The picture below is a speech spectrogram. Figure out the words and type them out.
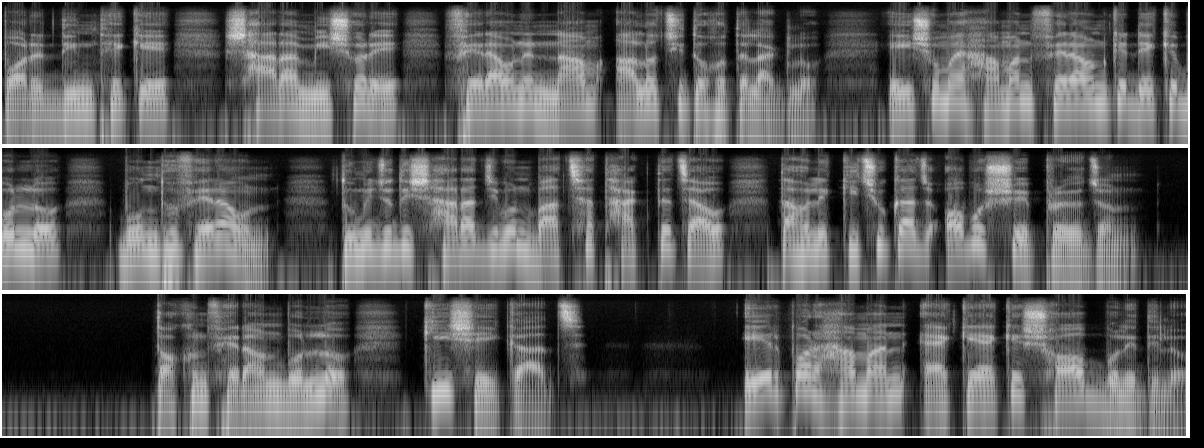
পরের দিন থেকে সারা মিশরে ফেরাউনের নাম আলোচিত হতে লাগল। এই সময় হামান ফেরাউনকে ডেকে বলল, বন্ধু ফেরাউন, তুমি যদি সারা জীবন বাচ্চা থাকতে চাও, তাহলে কিছু কাজ অবশ্যই প্রয়োজন। তখন ফেরাউন বলল, কি সেই কাজ? এরপর হামান একে একে সব বলে দিল।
